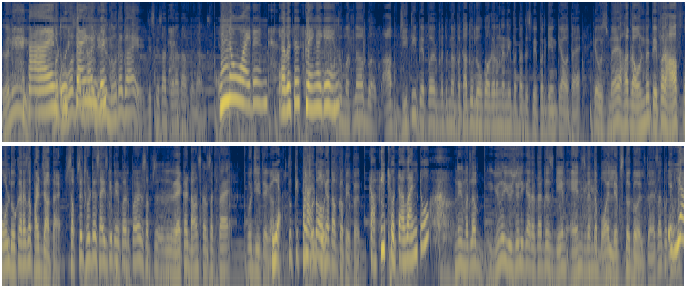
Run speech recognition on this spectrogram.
really And but who उस was that time guy did this- you know the guy जिसके साथ करा था आपने dance no I didn't I was just playing a game तो मतलब आप जीती पेपर में तो मैं बता दूँ लोगों को अगर उन्हें नहीं पता दिस पेपर गेम क्या होता है कि उसमें हर राउंड में पेपर हाफ़ फोल्ड होकर ऐसा फट जाता है। सबसे छोटे साइज़ के पेपर पर सबसे रहकर डांस कर सकता है। वो जीतेगा। Yeah. तो कितना हाँ छोटा हो गया था आपका पेपर काफ़ी छोटा वन टू नहीं मतलब यू नो यूजुअली क्या रहता है this game ends when the boy lifts the girl तो ऐसा कुछ या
